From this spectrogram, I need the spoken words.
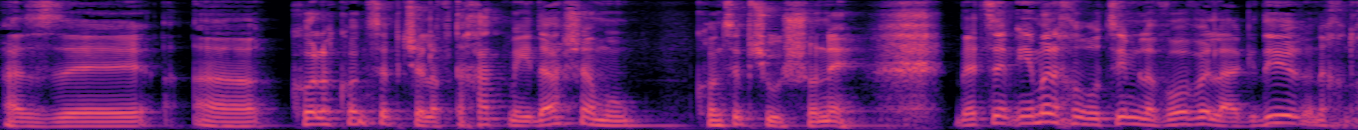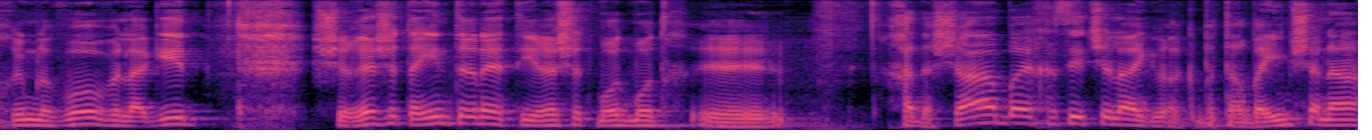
אז uh, כל הקונספט של אבטחת מידע שם הוא קונספט שהוא שונה. בעצם אם אנחנו רוצים לבוא ולהגדיר, אנחנו יכולים לבוא ולהגיד שרשת האינטרנט היא רשת מאוד מאוד uh, חדשה ביחסית שלה, היא רק בת 40 שנה,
